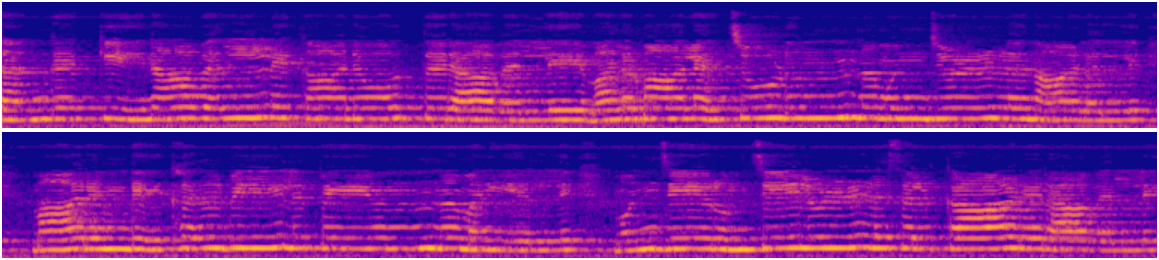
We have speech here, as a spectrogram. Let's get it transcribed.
തങ്കക്കീനാവല്ലേ കാനോത്തരാവല്ലേ മലമാല ചൂടുന്ന മുഞ്ചുള്ള നാളല്ലേ? മാരന്റെ കൽവിയിൽ പെയ്യുന്ന മയ്യല്ലേ? മൊഞ്ചേറും ചേലുള്ള സൽക്കാരരാവല്ലേ?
